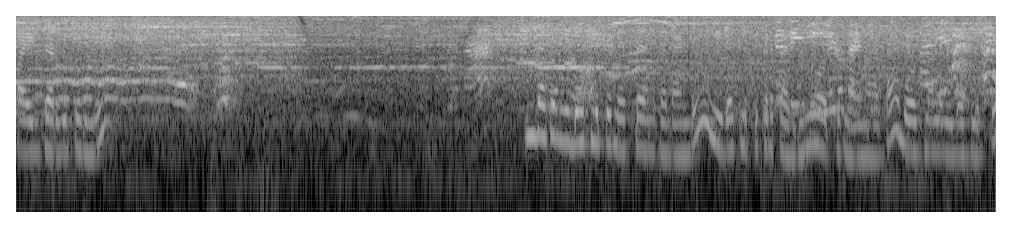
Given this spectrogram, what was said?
ఫైట్ జరుగుతుంది. ఇందాక వీడియో క్లిప్ మిస్ కదండి. వీడియో క్లిప్ ఇక్కడ కంటిన్యూ అవుతుంది అనమాట భోజనాల వీడియో క్లిప్.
